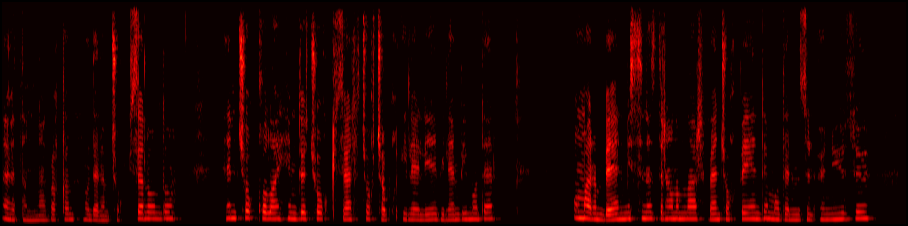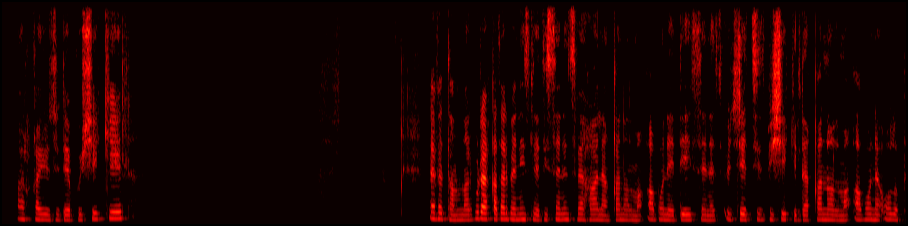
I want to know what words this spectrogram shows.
Evet hanımlar bakın modelim çok güzel oldu. Hem çok kolay hem de çok güzel, çok çabuk ilerleyebilen bir model. Umarım beğenmişsinizdir hanımlar. Ben çok beğendim modelimizin ön yüzü. Arka yüzü de bu şekil. Evet hanımlar buraya kadar beni izlediyseniz ve halen kanalıma abone değilseniz ücretsiz bir şekilde kanalıma abone olup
